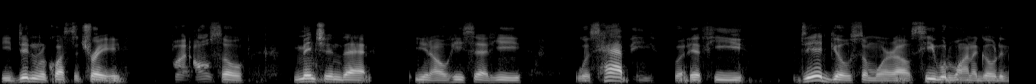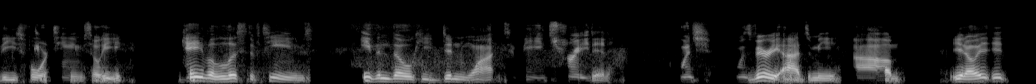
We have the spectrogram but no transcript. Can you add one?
he didn't request a trade, but also mentioned that you know he said he was happy, but if he did go somewhere else, he would want to go to these four teams. So he gave a list of teams, even though he didn't want to be traded, which was very odd to me. Um, you know, it, it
